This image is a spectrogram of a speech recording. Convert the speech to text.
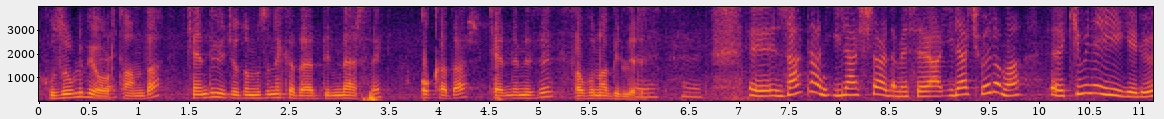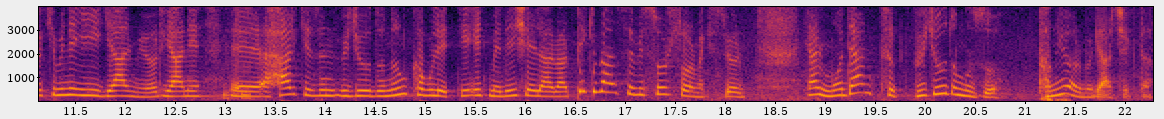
huzurlu bir ortamda kendi vücudumuzu ne kadar dinlersek o kadar kendimizi savunabiliriz. Evet. Ee, zaten ilaçlar da mesela ilaç var ama e, kimine iyi geliyor, kimine iyi gelmiyor. Yani e, herkesin vücudunun kabul ettiği, etmediği şeyler var. Peki ben size bir soru sormak istiyorum. Yani modern tıp vücudumuzu tanıyor mu gerçekten?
